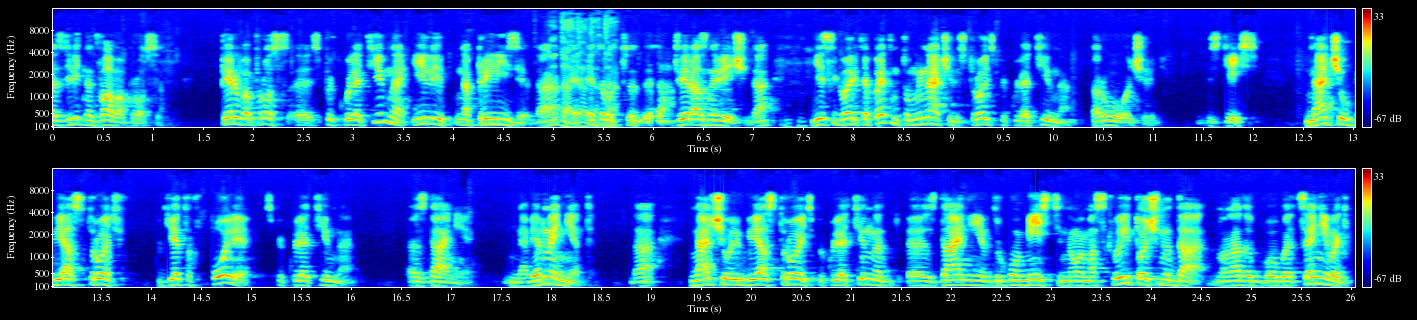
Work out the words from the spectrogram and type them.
разделить на два вопроса. Первый вопрос э, спекулятивно или на прилизе, да? Ну, да, да Это да, вот да. Э, две разные вещи, да. Угу. Если говорить об этом, то мы начали строить спекулятивно, вторую очередь, здесь. Начал бы я строить где-то в поле спекулятивно э, здание? Наверное, нет, да. Начал ли бы я строить спекулятивно э, здание в другом месте Новой Москвы? Точно да, но надо было бы оценивать,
